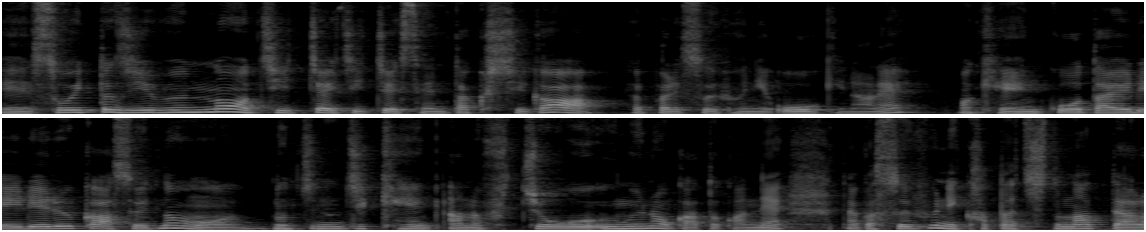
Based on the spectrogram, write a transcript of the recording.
えー、そういった自分のちっちゃいちっちゃい選択肢がやっぱりそういうふうに大きなね、まあ、健康体で入れるかそれとも後々けあの不調を生むのかとかねなんかそういうふうに形となって現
